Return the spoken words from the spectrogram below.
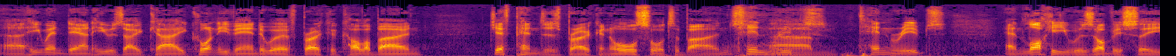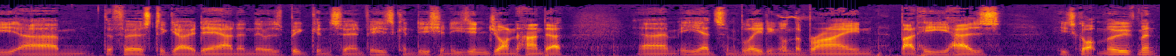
uh, he went down, he was okay. Courtney Vanderwerf broke a collarbone. Jeff Penza's broken all sorts of bones. Ten ribs. Um, 10 ribs. And Lockie was obviously um, the first to go down, and there was big concern for his condition. He's in John Hunter. Um, he had some bleeding on the brain, but he has he's got movement.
